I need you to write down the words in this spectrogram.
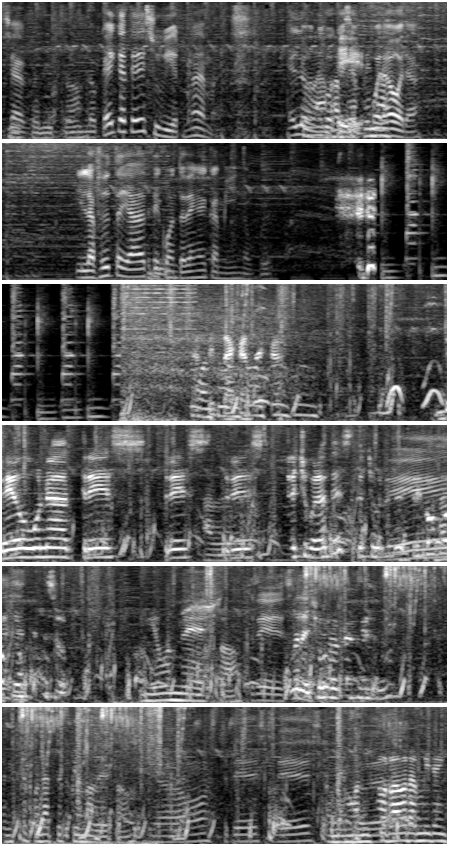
O sea, lo que hay que hacer es subir, nada más. Es lo Ah, único que sí, sé por ahora. Y la fruta ya te contaré en el camino, pues. Taca, taca. Veo una, tres, tres, tres, tres chocolates, tres chocolates, Eh. tres copas, ¿qué es eso? Y un de esto. Tres. Una lechuga acá, ¿qué es eso? El chocolate es uno de esos. Ya, vamos, tres, tres. En el monitor ahora miren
